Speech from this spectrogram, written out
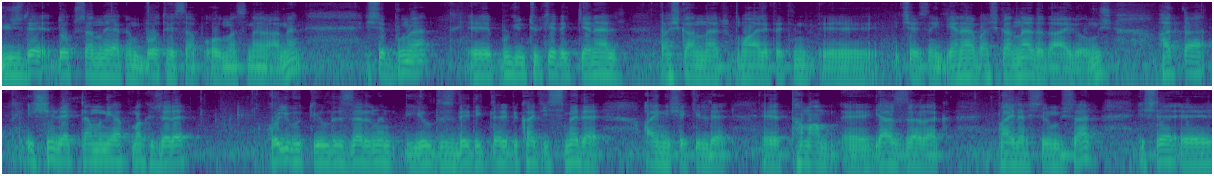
yüzde doksanına yakın bot hesap olmasına rağmen işte buna e, bugün Türkiye'deki genel başkanlar, muhalefetin e, içerisinde genel başkanlar da dahil olmuş. Hatta işin reklamını yapmak üzere Hollywood yıldızlarının yıldız dedikleri birkaç isme de aynı şekilde e, tamam e, yazdırarak paylaştırmışlar. İşte e,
